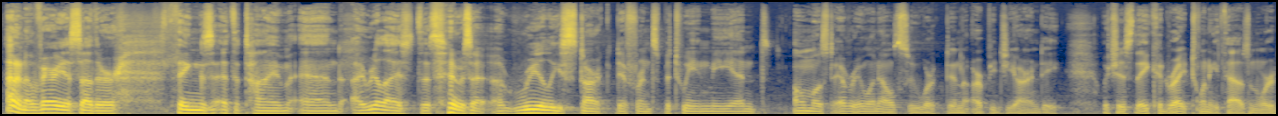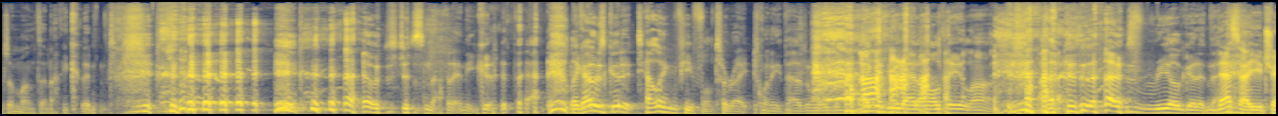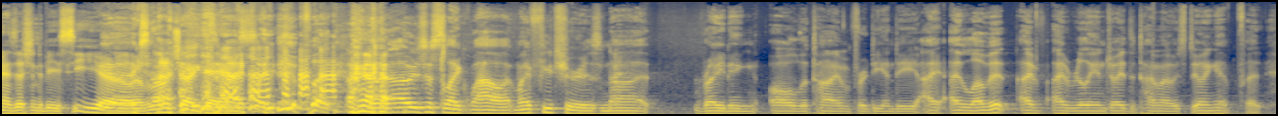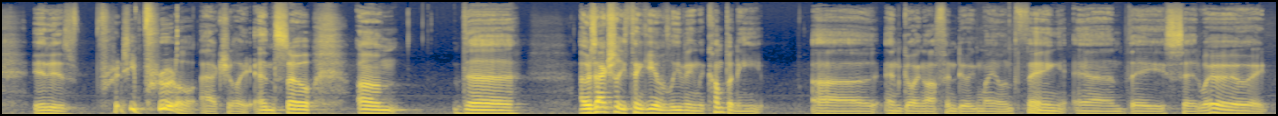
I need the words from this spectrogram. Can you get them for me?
I don't know, various other things at the time, and I realized that there was a, a really stark difference between me and almost everyone else who worked in RPG R&D, which is they could write 20,000 words a month and I couldn't. I was just not any good at that. Like I was good at telling people to write 20,000 words a month. I could do that all day long. I was, I was real good at that. That's how you transition to be CEO Yeah, of Lone Shark Games. exactly. but, but I was just like, wow, my future is not writing all the time for D&D. I, I love it. I I really enjoyed the time I was doing it, but it is pretty brutal actually. And so um, the I was actually thinking of leaving the company uh, and going off and doing my own thing and they said, "Wait, wait, wait, wait.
